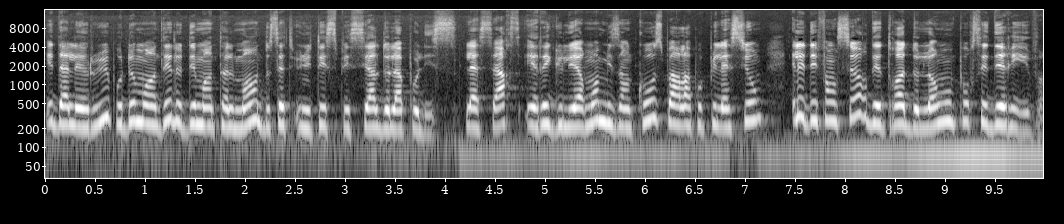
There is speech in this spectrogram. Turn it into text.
et dans les rues pour demander le démantèlement de cette unité spéciale de la police. La SARS est régulièrement mise en cause par la population et les défenseurs des droits de l'homme pour ses dérives.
